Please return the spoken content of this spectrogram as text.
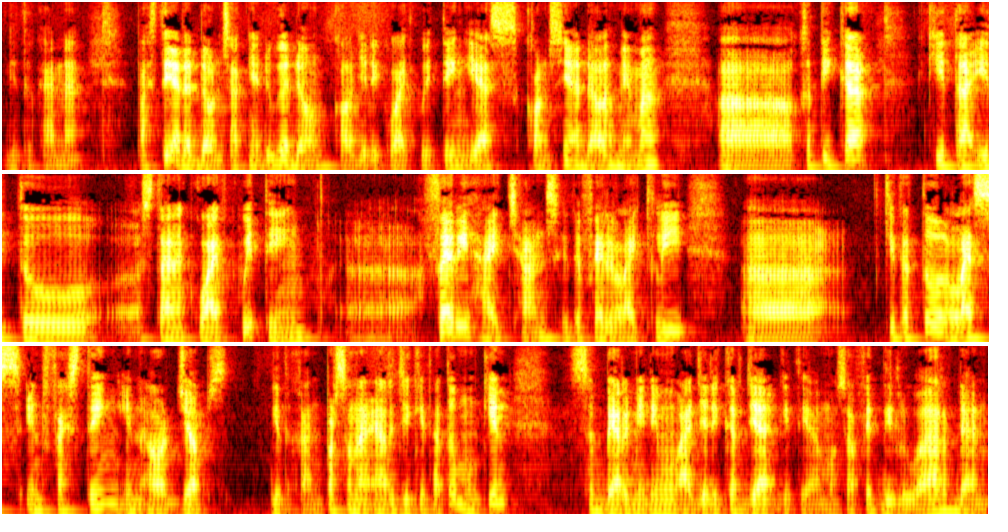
gitu karena pasti ada downside-nya juga dong kalau jadi quiet quitting. Yes cons-nya adalah memang uh, ketika kita itu uh, style quiet quitting uh, very high chance gitu very likely uh, kita tuh less investing in our jobs gitu kan. Personal energy kita tuh mungkin sebar minimum aja di kerja gitu ya. Most of it di luar dan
